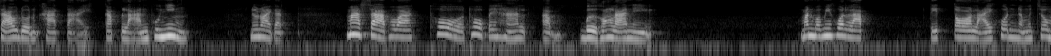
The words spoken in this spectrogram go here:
สาวโดนขาดตายกับหลานผู้ยิ่งหนูหน่อยกับมาทราเพราะว่า โทรโทรไปหาอ่าเบอร์ของร้านนี่ มันบ่มีคนรับ ติดต่อหลายคนท่านผู้ชม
